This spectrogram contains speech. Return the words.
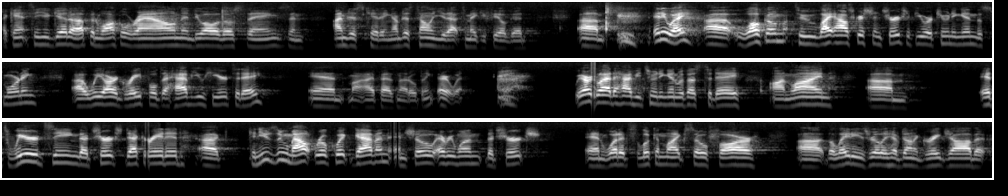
I can't see you get up and walk around and do all of those things. And I'm just kidding. I'm just telling you that to make you feel good. Um, anyway, uh, welcome to Lighthouse Christian Church. If you are tuning in this morning, uh, we are grateful to have you here today. And my iPad's not opening. There it went. we are glad to have you tuning in with us today online. Um, it's weird seeing the church decorated. Uh, can you zoom out real quick, Gavin, and show everyone the church and what it's looking like so far? Uh, the ladies really have done a great job at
